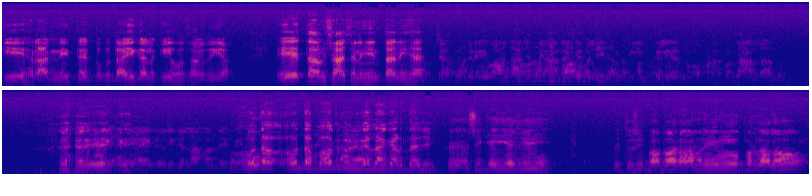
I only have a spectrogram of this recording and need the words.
ਕੀ ਹੈਰਾਨੀ ਤੇ ਦੁਖਦਾਈ ਗੱਲ ਕੀ ਹੋ ਸਕਦੀ ਆ? ਇਹ ਤਾਂ ਅਨੁਸ਼ਾਸਨਹੀਨਤਾ ਨਹੀਂ ਹੈ। ਉਹ ਤਾਂ ਉਹ ਤਾਂ ਬਹੁਤ ਕੁਝ ਗੱਲਾਂ ਕਰਦਾ ਜੀ। ਤੇ ਅਸੀਂ ਕਹੀਏ ਜੀ ਵੀ ਤੁਸੀਂ ਬਾਬਾ ਰਾਮ ਰਹੀਮ ਨੂੰ ਉੱਪਰ ਲਾ ਲਓ।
